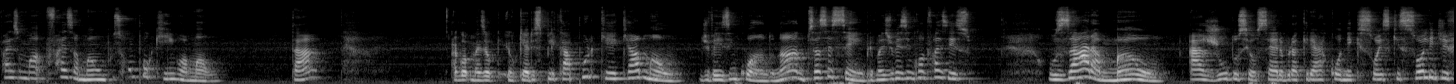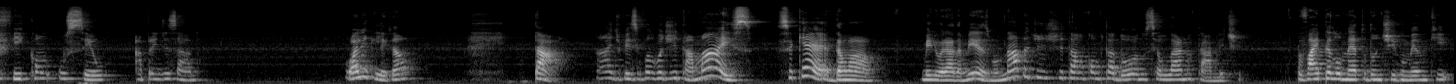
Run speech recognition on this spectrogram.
Faz, uma, faz a mão, só um pouquinho a mão, tá? Agora, mas eu, eu quero explicar por que, que a mão, de vez em quando. Não, não precisa ser sempre, mas de vez em quando faz isso. Usar a mão ajuda o seu cérebro a criar conexões que solidificam o seu aprendizado. Olha que legal. Tá, ah, de vez em quando vou digitar, mas você quer dar uma melhorada mesmo? Nada de digitar no computador, no celular, no tablet. Vai pelo método antigo mesmo, que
